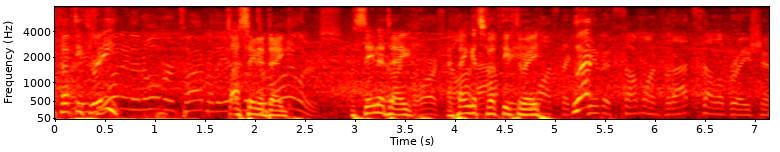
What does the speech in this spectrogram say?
53. won it in overtime for the I seen a dig. I seen a dig. I think it's 53. Look, it someone for that celebration.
